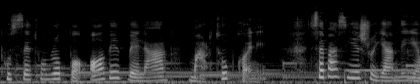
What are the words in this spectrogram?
پوستتون رو با آب ولرم مرتوب کنید. سپس یه شوینده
